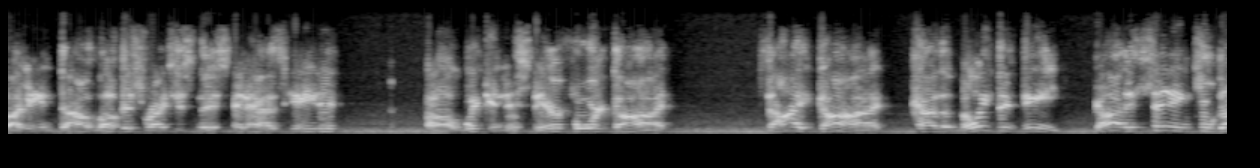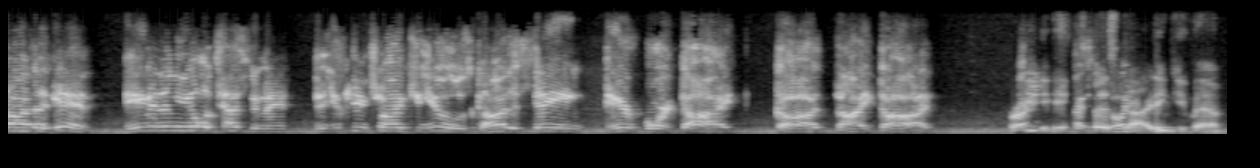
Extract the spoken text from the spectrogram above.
I mean, Thou lovest righteousness and has hated uh, wickedness. Therefore, God." thy God has anointed thee. God is saying to God again, even in the Old Testament that you keep trying to use, God is saying, therefore, God, God, thy God, right? That's guiding you, man.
